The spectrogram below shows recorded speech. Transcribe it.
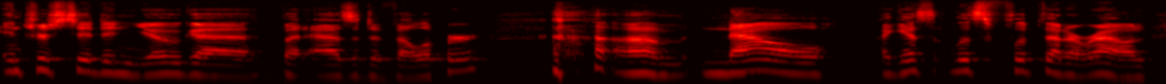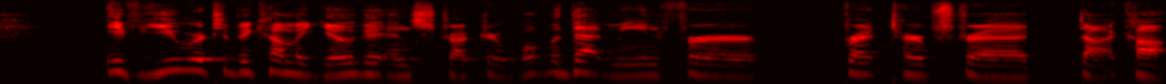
interested in yoga, but as a developer. um, now, I guess let's flip that around. If you were to become a yoga instructor, what would that mean for BrettTerpstra.com?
